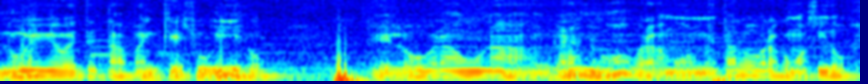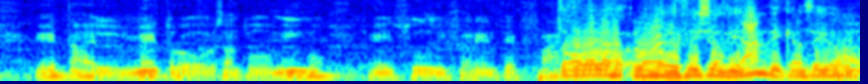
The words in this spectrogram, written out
no vivió esta etapa en que su hijo eh, logra una gran obra, monumental obra como ha sido esta, el Metro Santo Domingo en sus diferentes fases. Todos los, edificios de Andy que han sido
